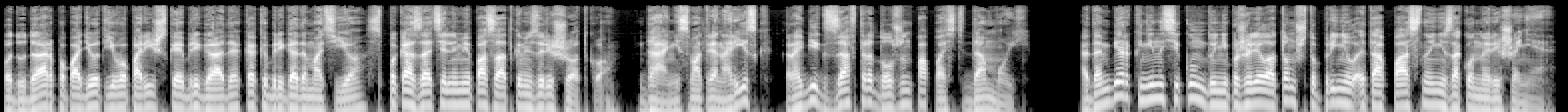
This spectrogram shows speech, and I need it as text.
Под удар попадет его парижская бригада, как и бригада Матье, с показательными посадками за решетку. Да, несмотря на риск, Рабик завтра должен попасть домой. Адамберг ни на секунду не пожалел о том, что принял это опасное незаконное решение.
